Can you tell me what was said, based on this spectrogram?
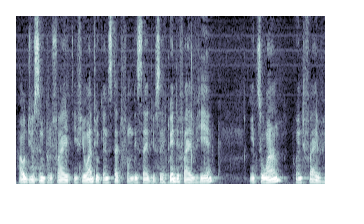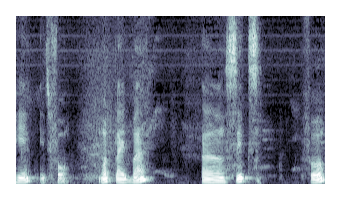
How do you simplify it? If you want you can start from this side. You say 25 here it's 1 25 here it's 4 multiplied by uh, 6 4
